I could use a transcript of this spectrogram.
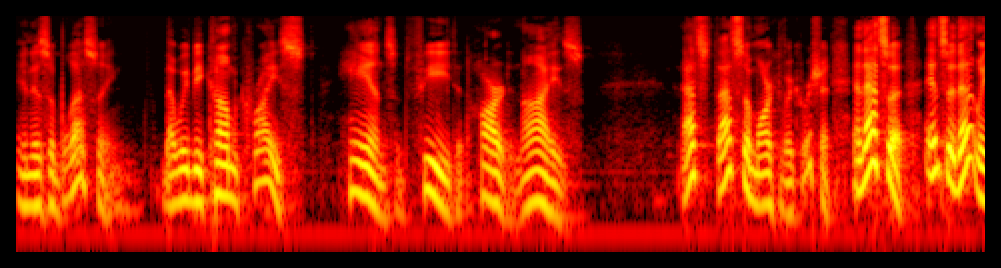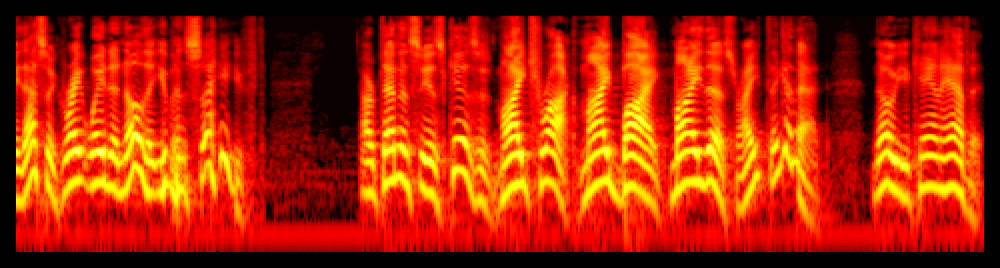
and is a blessing that we become Christ hands and feet and heart and eyes. That's, that's the mark of a Christian. And that's a, incidentally, that's a great way to know that you've been saved. Our tendency as kids is my truck, my bike, my this, right? Think of that. No, you can't have it.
